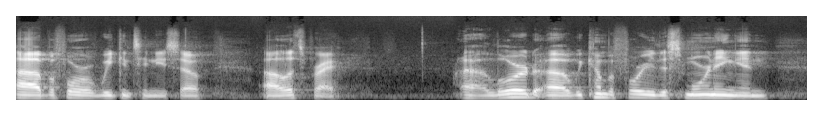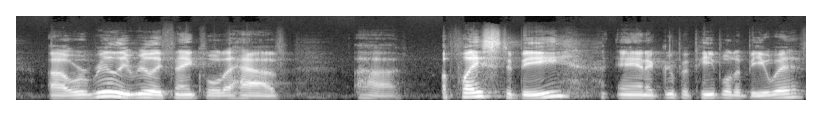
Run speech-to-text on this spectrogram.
uh, before we continue. So uh, let's pray. Uh, Lord, uh, we come before you this morning and uh, we're really, really thankful to have uh, a place to be and a group of people to be with.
